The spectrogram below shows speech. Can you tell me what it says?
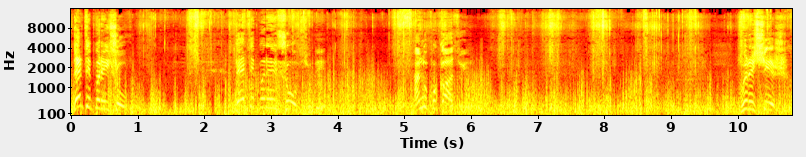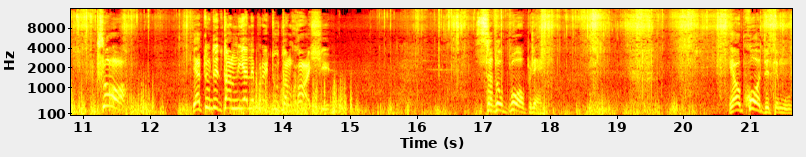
Де ти перейшов? Де ти перейшов сюди? Ану показуй. Вирішиш. Що? Я туди, там я не пройду, там хащі. Задовбав, блядь. Я обходитиму.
